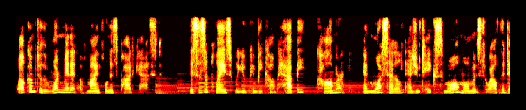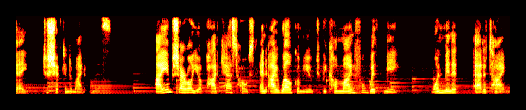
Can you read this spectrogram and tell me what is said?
Welcome to the One Minute of Mindfulness podcast. This is a place where you can become happy, calmer, and more settled as you take small moments throughout the day to shift into mindfulness. I am Cheryl, your podcast host, and I welcome you to become mindful with me, one minute at a time.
